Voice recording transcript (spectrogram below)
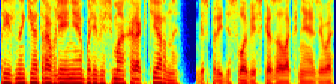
«Признаки отравления были весьма характерны», — без предисловий сказала Князева.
